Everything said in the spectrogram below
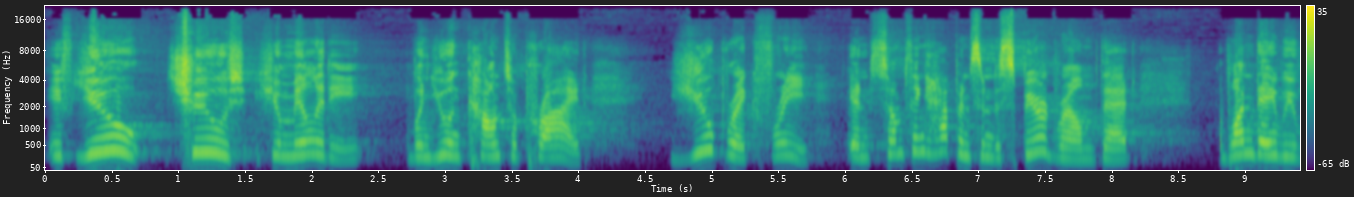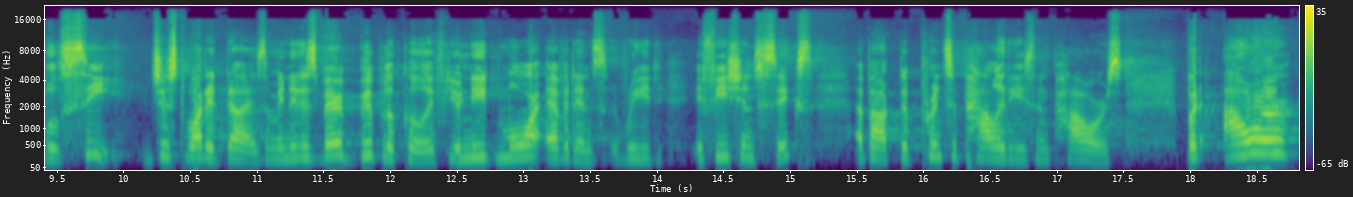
If you choose humility when you encounter pride, you break free and something happens in the spirit realm that one day we will see just what it does. I mean, it is very biblical. If you need more evidence, read Ephesians 6 about the principalities and powers. But our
